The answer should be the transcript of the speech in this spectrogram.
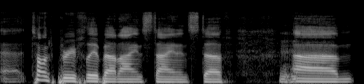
uh, talked briefly about Einstein and stuff. Um,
